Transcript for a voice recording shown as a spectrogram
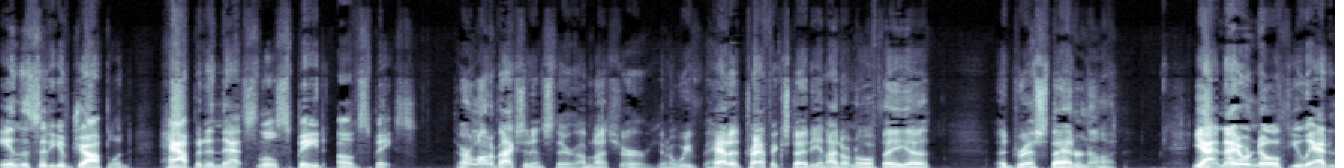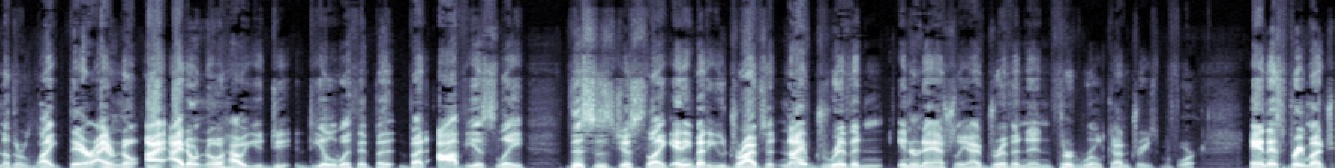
in the city of Joplin happen in that little spade of space. There are a lot of accidents there. I'm not sure. You know, we've had a traffic study, and I don't know if they uh, address that or not. Yeah, and I don't know if you add another light there. I don't know. I, I don't know how you de- deal with it, but but obviously this is just like anybody who drives it. And I've driven internationally. I've driven in third world countries before, and it's pretty much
